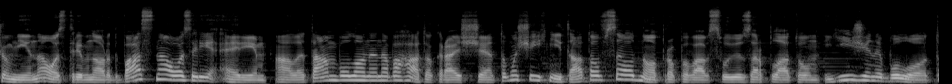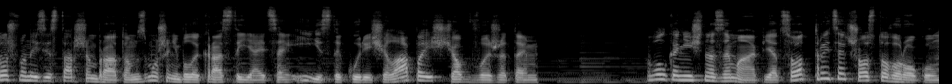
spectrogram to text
човні на острів Нордбас на озері Ері. Але там було не набагато краще, тому що їхній тато все одно пропивав свою зарплату. Їжі не було, тож вони зі старшим братом змушені були красти яйця і їсти курячі лапи, щоб вижити. Вулканічна зима 536 року.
